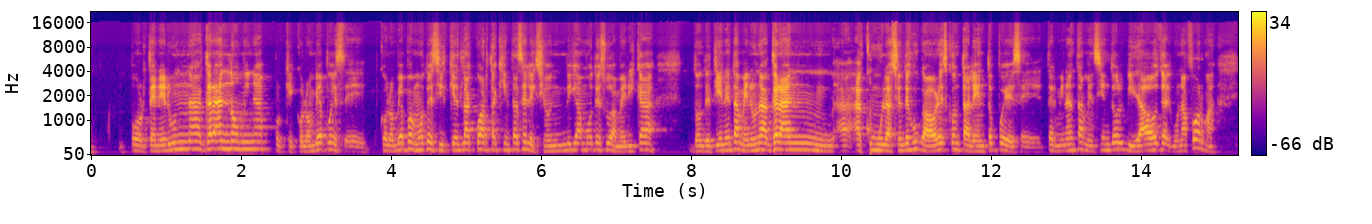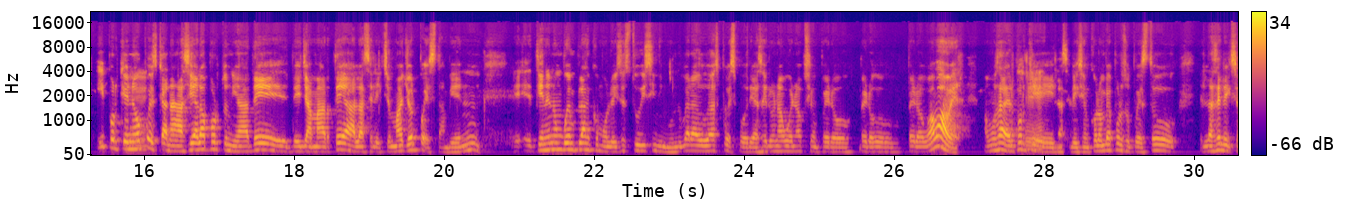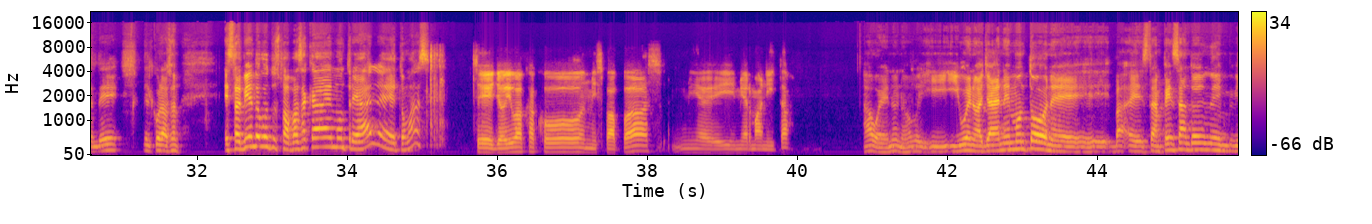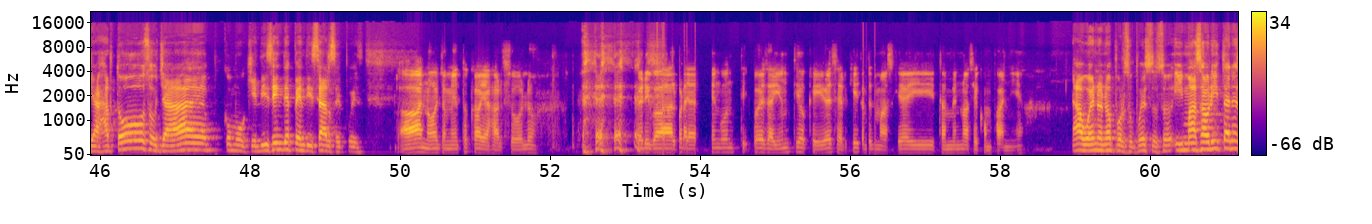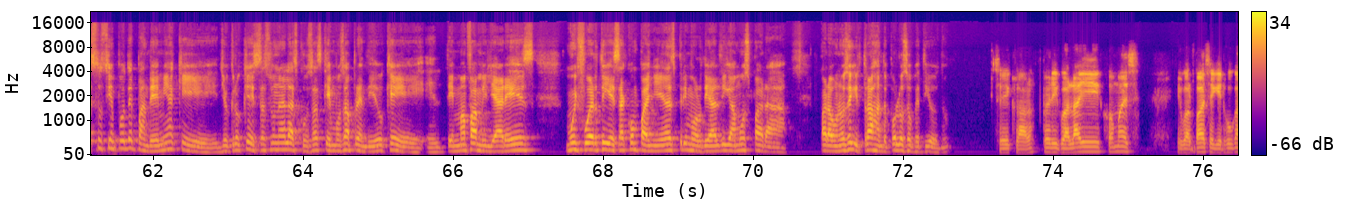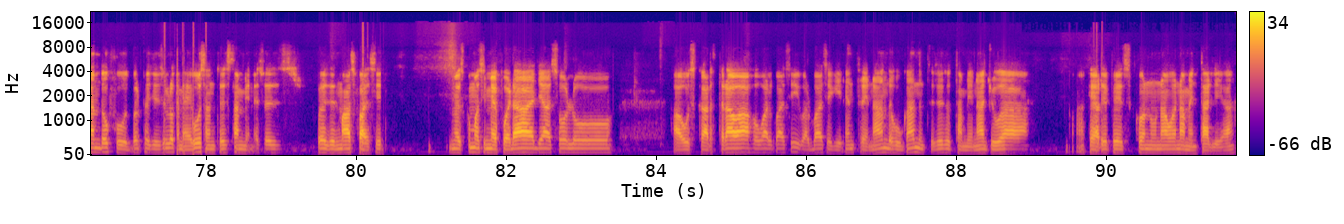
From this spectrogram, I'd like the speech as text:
por tener una gran nómina, porque Colombia, pues, eh, Colombia podemos decir que es la cuarta, quinta selección, digamos, de Sudamérica, donde tiene también una gran acumulación de jugadores con talento, pues eh, terminan también siendo olvidados de alguna forma. Y por qué no, pues Canadá hacía la oportunidad de, de llamarte a la selección mayor, pues también eh, tienen un buen plan, como lo dices tú, y sin ningún lugar a dudas, pues podría ser una buena opción, pero, pero, pero vamos a ver, vamos a ver, porque la selección Colombia, por supuesto, es la selección de, del corazón. ¿Estás viendo con tus papás acá en Montreal, eh, Tomás? Sí, yo iba acá con mis papás y mi hermanita. Ah, bueno, ¿no? Y, bueno, allá en el montón, eh, ¿están pensando en, en, viajar todos o ya, como quien dice, independizarse, pues? Ah, no, ya me toca viajar solo. Pero igual, por allá tengo un tío, pues hay un tío que vive cerquita, pues más que ahí también no hace compañía. Ah, bueno, no, por supuesto. y más ahorita en estos tiempos de pandemia, que yo creo que esta es una de las cosas que hemos aprendido, que el tema familiar es muy fuerte y esa compañía es primordial, digamos, para, para uno seguir trabajando por los objetivos, ¿no? Sí, claro, pero igual ahí, ¿cómo es? Igual para seguir jugando fútbol, pues eso es lo que me gusta, entonces también eso es pues es más fácil. No es como si me fuera ya solo a buscar trabajo o algo así, igual voy a seguir entrenando, jugando, entonces eso también ayuda a quedar pues, con una buena mentalidad.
